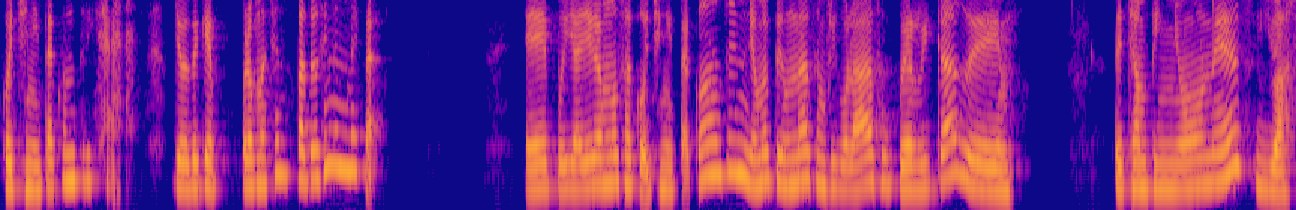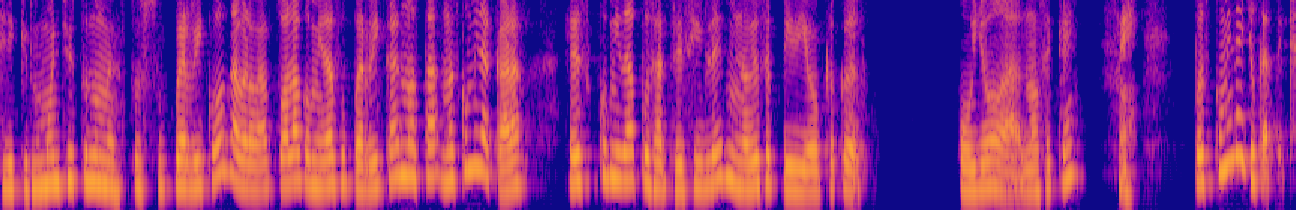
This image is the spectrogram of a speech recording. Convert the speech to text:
cochinita country. Yo de que promoción, patrocínenme. Eh, pues ya llegamos a cochinita country, yo me pedí unas enfrijoladas súper ricas de de champiñones y yo así de que no manches, esto no me, pues súper rico, la verdad, toda la comida súper rica, no está, no es comida cara, es comida pues accesible, mi novio se pidió creo que pollo a no sé qué, pues comida yucateca.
